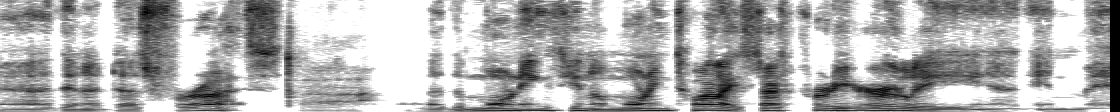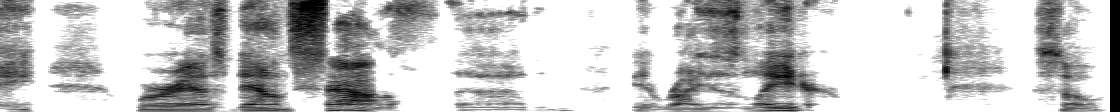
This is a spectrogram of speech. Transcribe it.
uh, than it does for us. Ah, Uh, the mornings, you know, morning twilight starts pretty early in, in May, whereas down south uh, it rises later. So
